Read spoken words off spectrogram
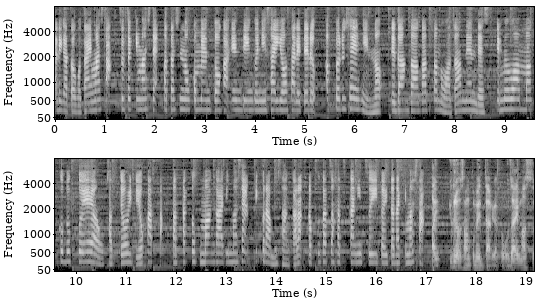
ありがとうございました。続きまして、私のコメントがエンディングに採用されてる Apple 製品の値段が上がったのは残念です。M1MacBook Air を買っておいてよかった。全く不満がありません。イクラムさんから6月20日にツイートいただきました。はい。いくらさんコメントありがとうございます。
